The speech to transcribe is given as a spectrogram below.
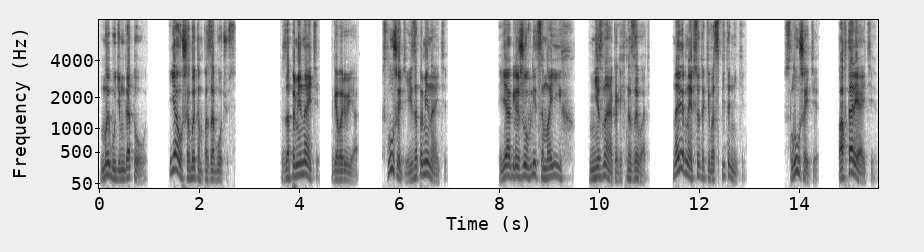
Мы будем готовы. Я уж об этом позабочусь. Запоминайте, говорю я. Слушайте и запоминайте. Я гляжу в лица моих, не знаю, как их называть. Наверное, все-таки воспитанники. Слушайте, повторяйте.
